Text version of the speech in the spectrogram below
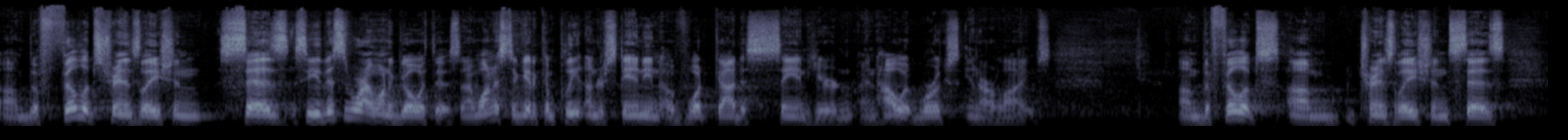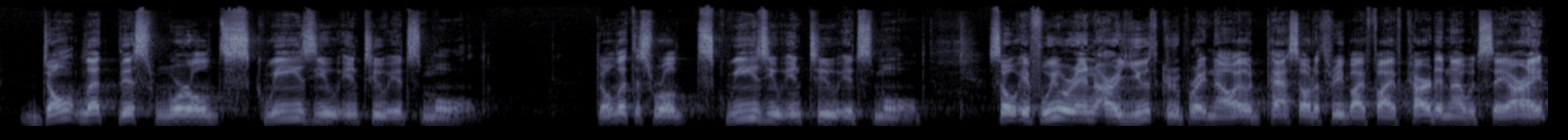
Um, the Phillips translation says, see, this is where I want to go with this. And I want us to get a complete understanding of what God is saying here and, and how it works in our lives. Um, the Phillips um, translation says, don't let this world squeeze you into its mold. Don't let this world squeeze you into its mold. So if we were in our youth group right now, I would pass out a three by five card and I would say, all right,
